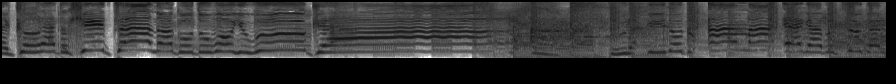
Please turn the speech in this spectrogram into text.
れこれとひたなことを言うか？プライドと甘えがぶつかる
